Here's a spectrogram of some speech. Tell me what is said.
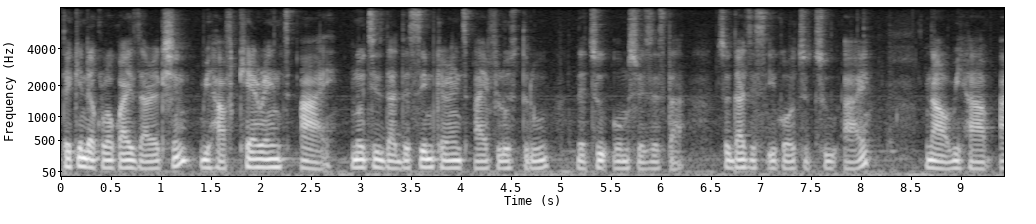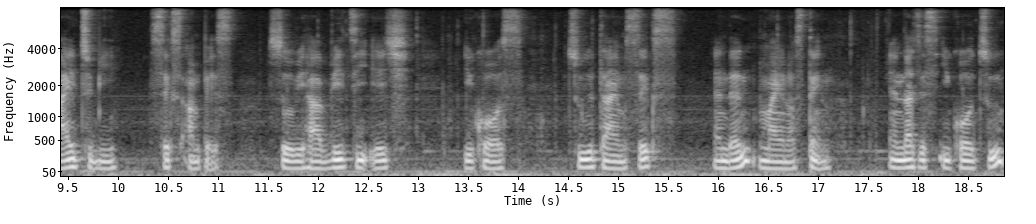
taking the clockwise direction we have current I. Notice that the same current I flows through the 2 ohms resistor. So that is equal to 2I now we have I to be 6 amperes. So we have VTH equals 2 times 6 and then minus 10 and that is equal to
